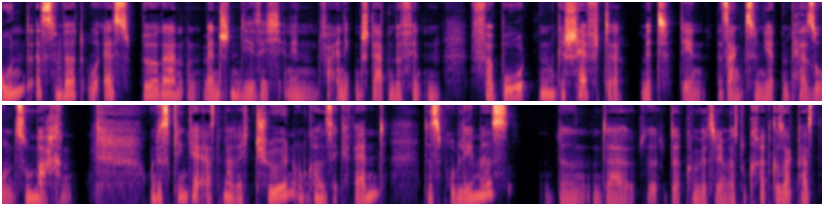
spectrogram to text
Und es wird US-Bürgern und Menschen, die sich in den Vereinigten Staaten befinden, verboten, Geschäfte mit den sanktionierten Personen zu machen. Und das klingt ja erstmal recht schön und konsequent. Das Problem ist, da, da, da kommen wir zu dem, was du gerade gesagt hast.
